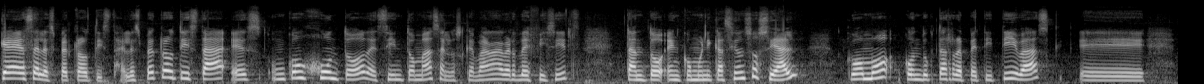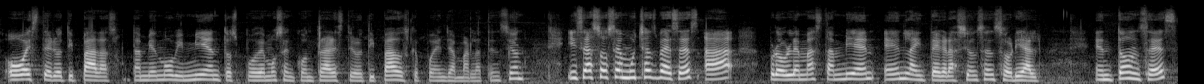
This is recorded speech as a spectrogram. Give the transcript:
¿qué es el espectro autista? El espectro autista es un conjunto de síntomas en los que van a haber déficits tanto en comunicación social, como conductas repetitivas eh, o estereotipadas. También movimientos podemos encontrar estereotipados que pueden llamar la atención. Y se asocia muchas veces a problemas también en la integración sensorial. Entonces,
